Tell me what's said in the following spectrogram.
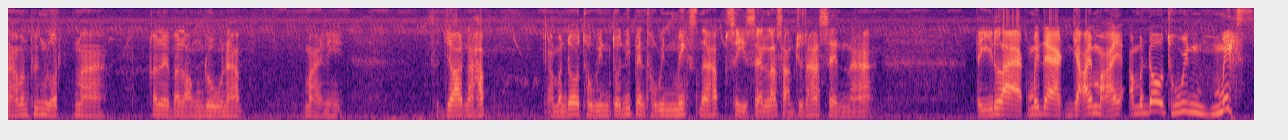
น้ำมันเพิ่งลดมา ก็เลยมาลองดูนะครับ หมายนี้ สุดยอดนะครับอามันโดทวินตัวนี้เป็นทวินมิกซ์นะครับ4เซนและ 3.5 เซนนะฮะ ตีแหลกไม่แดกย้ายหมายอามันโดทวินมิกซ์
